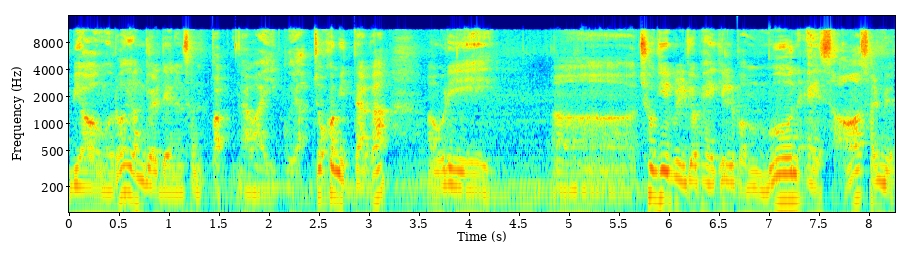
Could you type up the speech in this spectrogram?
명으로 연결되는 선법 나와 있고요. 조금 있다가 어, 우리 어, 초기 불교 백일 법문에서 설명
